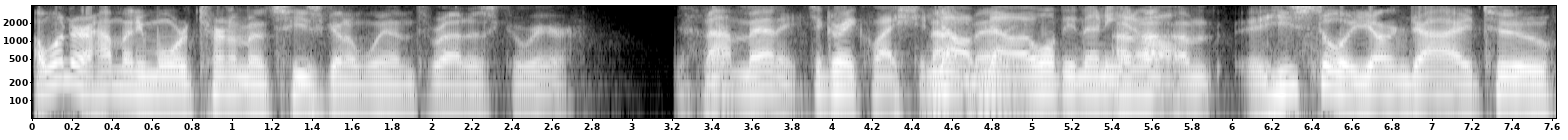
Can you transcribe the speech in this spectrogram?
I wonder how many more tournaments he's going to win throughout his career. Not many. It's a great question. Not no, many. no, it won't be many at I'm not- all. I'm- he's still a young guy too,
